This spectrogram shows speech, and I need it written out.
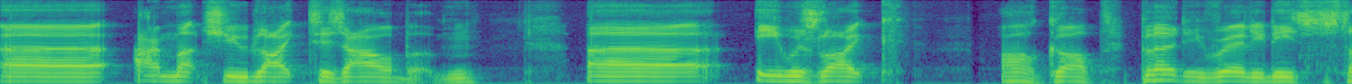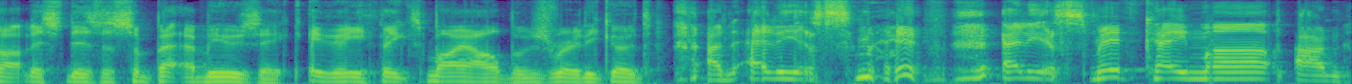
uh, how much you liked his album, uh, he was like. Oh God, Birdie really needs to start listening to some better music if he thinks my album's really good. And Elliott Smith, Elliott Smith came up, and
